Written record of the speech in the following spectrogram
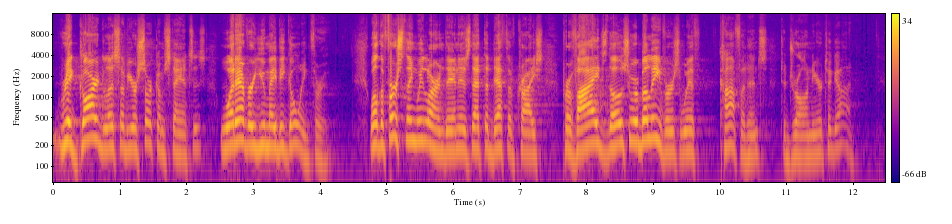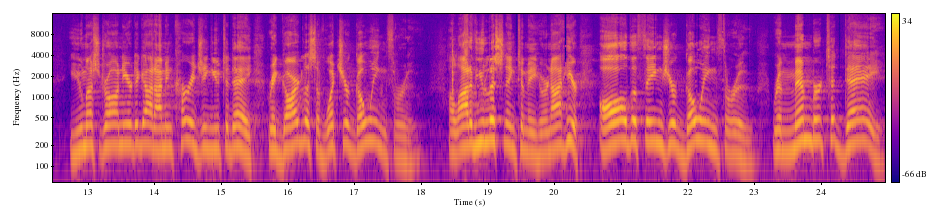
regardless of your circumstances, whatever you may be going through? Well, the first thing we learn then is that the death of Christ provides those who are believers with confidence to draw near to God. You must draw near to God. I'm encouraging you today, regardless of what you're going through. A lot of you listening to me who are not here, all the things you're going through, remember today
